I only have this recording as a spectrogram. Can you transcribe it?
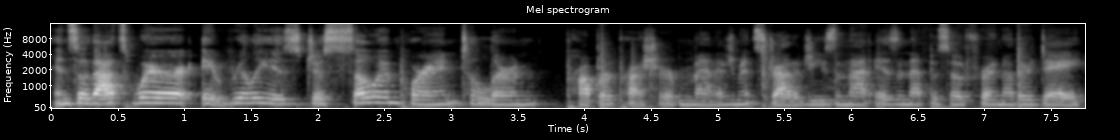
And so that's where it really is just so important to learn proper pressure management strategies and that is an episode for another day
